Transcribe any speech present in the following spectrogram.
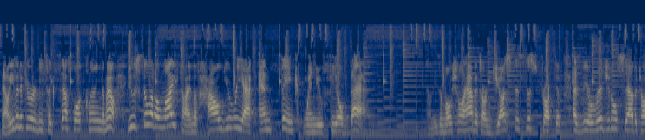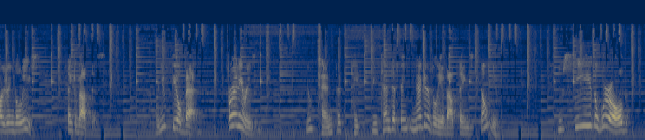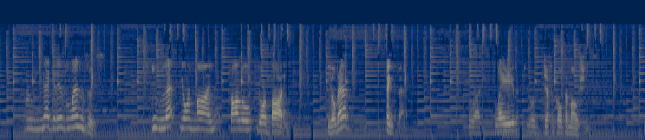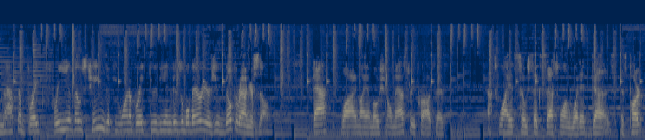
Now, even if you were to be successful at clearing them out, you still have a lifetime of how you react and think when you feel bad. Now, these emotional habits are just as destructive as the original sabotaging beliefs. Think about this. When you feel bad, for any reason, you tend to take, you tend to think negatively about things, don't you? You see the world through negative lenses. You let your mind follow your body. Feel bad? Think bad. You're a slave to your difficult emotions. You have to break free of those chains if you want to break through the invisible barriers you've built around yourself. That's why my emotional mastery process, that's why it's so successful in what it does as part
